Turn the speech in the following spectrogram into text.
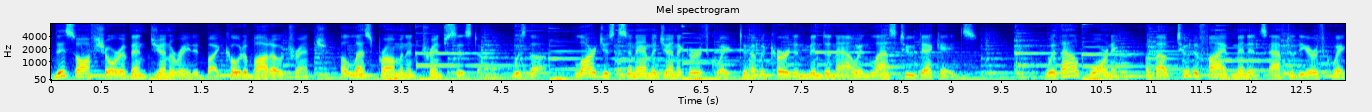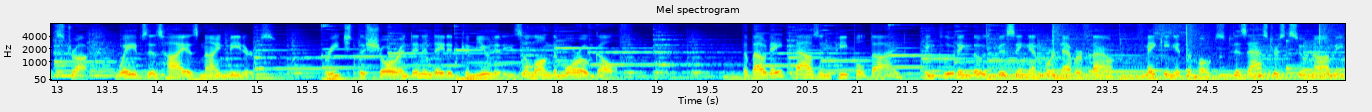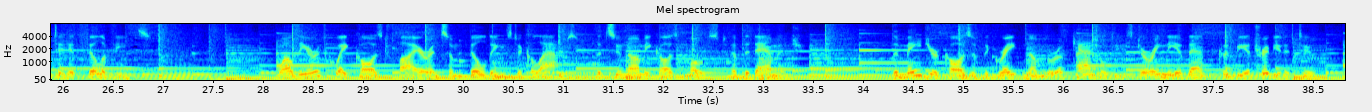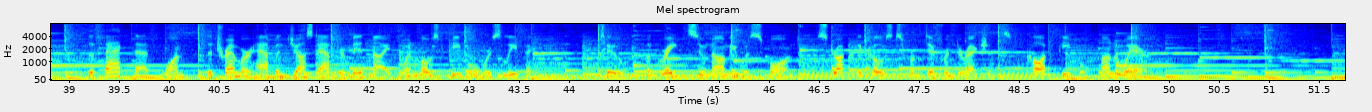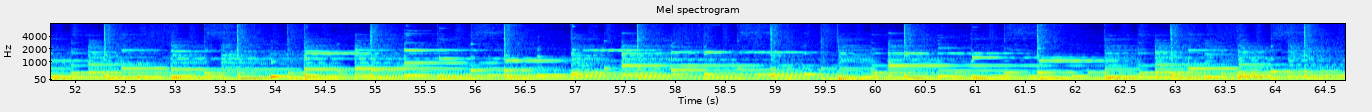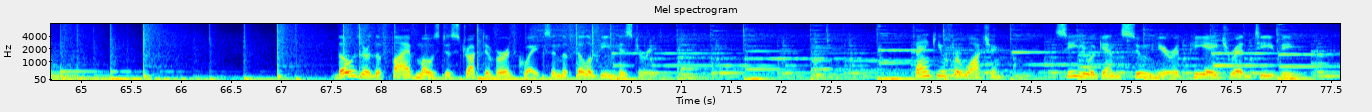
This offshore event generated by Cotabato Trench, a less prominent trench system, was the largest tsunamigenic earthquake to have occurred in Mindanao in last two decades. Without warning, about 2 to 5 minutes after the earthquake struck, waves as high as 9 meters reached the shore and inundated communities along the Moro Gulf. About 8,000 people died, including those missing and were never found, making it the most disastrous tsunami to hit Philippines. While the earthquake caused fire and some buildings to collapse, the tsunami caused most of the damage. The major cause of the great number of casualties during the event could be attributed to the fact that 1. The tremor happened just after midnight when most people were sleeping. 2. A great tsunami was spawned, struck the coasts from different directions, caught people unaware, Those are the five most destructive earthquakes in the Philippine history. Thank you for watching. See you again soon here at PH Red TV.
